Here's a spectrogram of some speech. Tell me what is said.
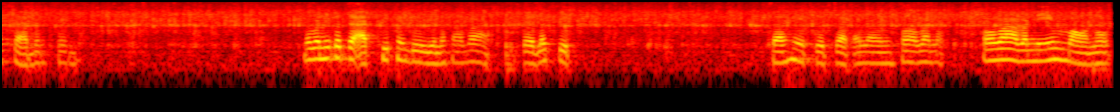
รักษาเบื้องต้นแล้ววันนี้ก็จะอัดคลิปให้ดูอยู่นะคะว่า แต่ละจุดสาเหตุเกิดจากอะไร เพราะวันเพราะว่าวันนี้หมอนด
